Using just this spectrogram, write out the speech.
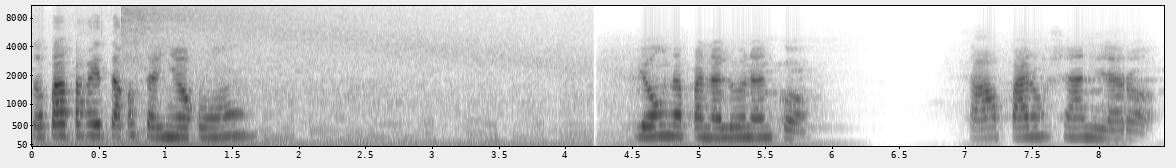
So, papakita ko sa inyo kung yung napanalunan ko. Saka paano siya nilaro.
